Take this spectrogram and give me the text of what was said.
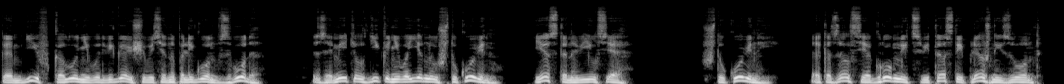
комдив в колонии выдвигающегося на полигон взвода заметил дико невоенную штуковину и остановился. Штуковиной оказался огромный цветастый пляжный зонт.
